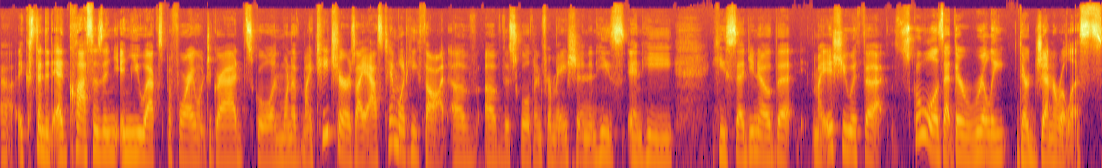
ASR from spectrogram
uh, extended ed classes in, in UX before I went to grad school, and one of my teachers, I asked him what he thought of of the School of Information, and he's and he he said, you know, the my issue with the school is that they're really they're generalists,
